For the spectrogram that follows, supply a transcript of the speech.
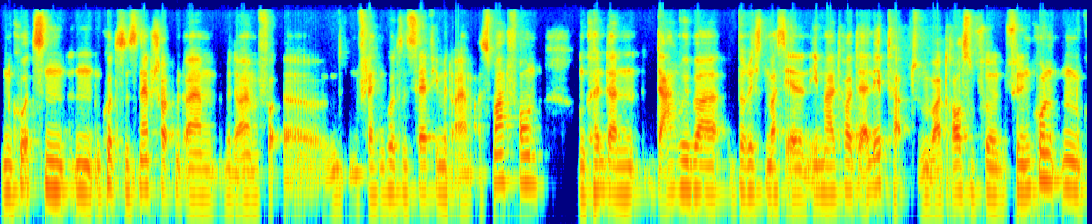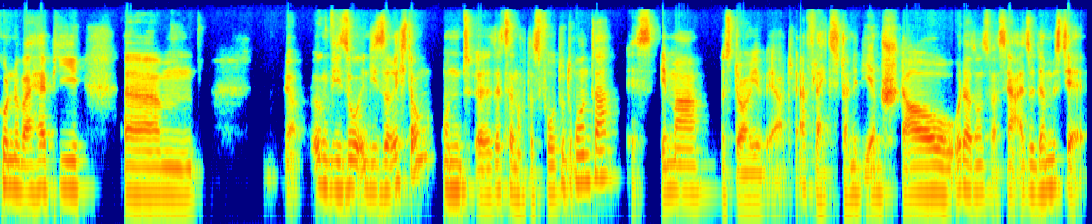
einen, kurzen, einen kurzen Snapshot mit eurem, mit eurem äh, vielleicht einen kurzen Selfie mit eurem Smartphone und könnt dann darüber berichten, was ihr dann eben halt heute erlebt habt. War draußen für, für den Kunden, der Kunde war happy, ähm, ja, irgendwie so in diese Richtung und äh, setzt dann noch das Foto drunter, ist immer eine Story wert. Ja? Vielleicht standet ihr im Stau oder sonst was. Ja? Also da müsst ihr,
